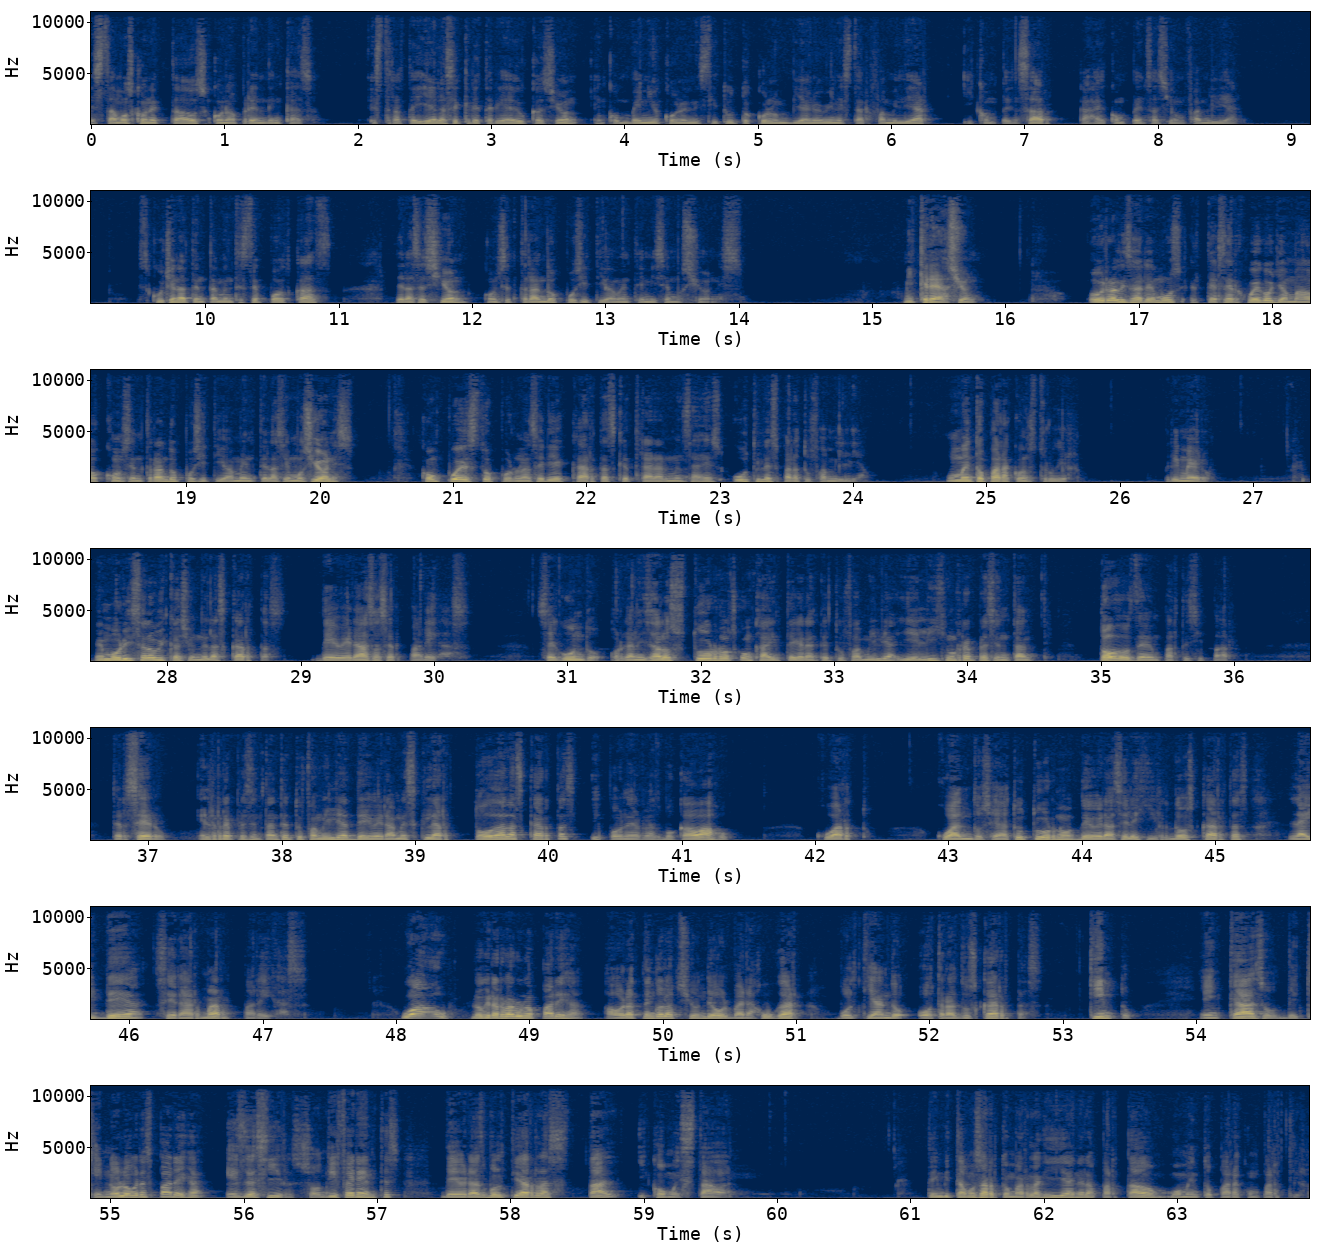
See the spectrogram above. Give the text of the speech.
Estamos conectados con Aprende en Casa, estrategia de la Secretaría de Educación en convenio con el Instituto Colombiano de Bienestar Familiar y Compensar, Caja de Compensación Familiar. Escuchen atentamente este podcast de la sesión Concentrando positivamente mis emociones. Mi creación. Hoy realizaremos el tercer juego llamado Concentrando positivamente las emociones, compuesto por una serie de cartas que traerán mensajes útiles para tu familia. Momento para construir. Primero, memoriza la ubicación de las cartas. Deberás hacer parejas. Segundo, organiza los turnos con cada integrante de tu familia y elige un representante. Todos deben participar. Tercero, el representante de tu familia deberá mezclar todas las cartas y ponerlas boca abajo. Cuarto, cuando sea tu turno deberás elegir dos cartas. La idea será armar parejas. ¡Wow! Logré armar una pareja. Ahora tengo la opción de volver a jugar volteando otras dos cartas. Quinto, en caso de que no logres pareja, es decir, son diferentes, deberás voltearlas tal y como estaban. Te invitamos a retomar la guía en el apartado Momento para compartir.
